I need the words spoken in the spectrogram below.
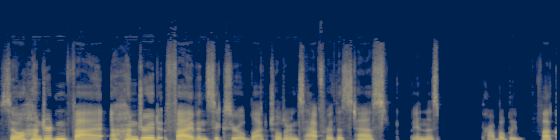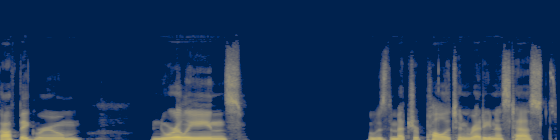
So 105 105 and 6 year old black children sat for this test in this probably fuck off big room new orleans. It was the Metropolitan Readiness Test,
